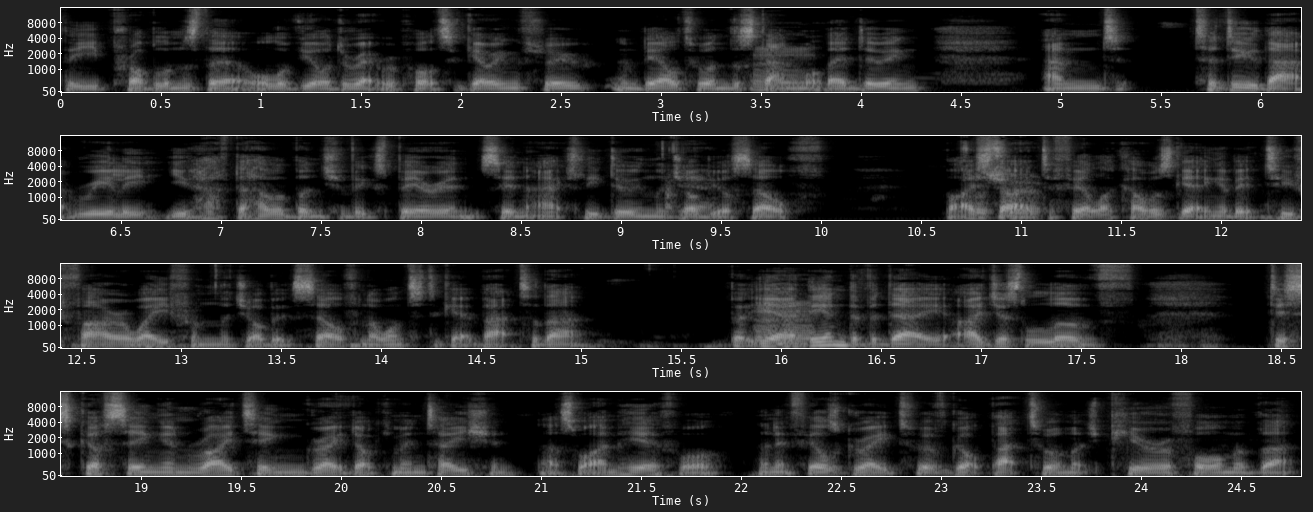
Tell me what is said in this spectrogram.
the problems that all of your direct reports are going through and be able to understand Mm. what they're doing. And to do that, really, you have to have a bunch of experience in actually doing the job Yeah. yourself. But I started sure. to feel like I was getting a bit too far away from the job itself, and I wanted to get back to that. But yeah, at Mhm. the end of the day, I just love discussing and writing great documentation. That's what I'm here for, and it feels great to have got back to a much purer form of that.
